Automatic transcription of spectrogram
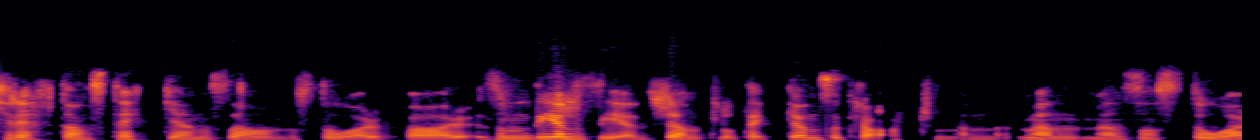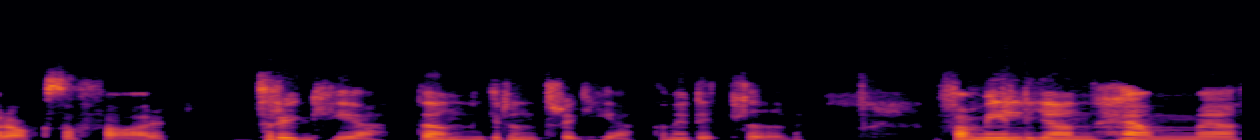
kräftans tecken som står för, som dels är ett känslotecken såklart, men, men, men som står också för tryggheten, grundtryggheten i ditt liv. Familjen, hemmet,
